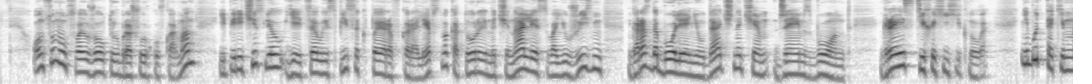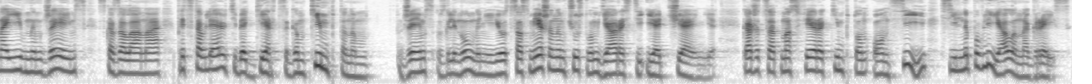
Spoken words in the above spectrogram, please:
Он сунул свою желтую брошюрку в карман и перечислил ей целый список пэров королевства, которые начинали свою жизнь гораздо более неудачно, чем Джеймс Бонд. Грейс тихо хихикнула. «Не будь таким наивным, Джеймс», — сказала она. «Представляю тебя герцогом Кимптоном». Джеймс взглянул на нее со смешанным чувством ярости и отчаяния. Кажется, атмосфера Кимптон-он-Си сильно повлияла на Грейс.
